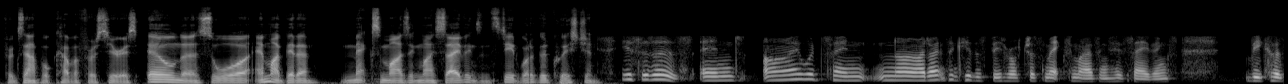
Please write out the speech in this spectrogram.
for example, cover for a serious illness, or am I better maximising my savings instead? What a good question. Yes, it is. And I would say no, I don't think Heather's better off just maximising her savings because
